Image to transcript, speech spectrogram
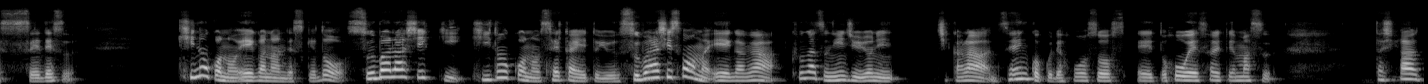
せです。キノコの映画なんですけど、素晴らしきキノコの世界という素晴らしそうな映画が9月24日から全国で放送、えっ、ー、と、放映されてます。私は、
